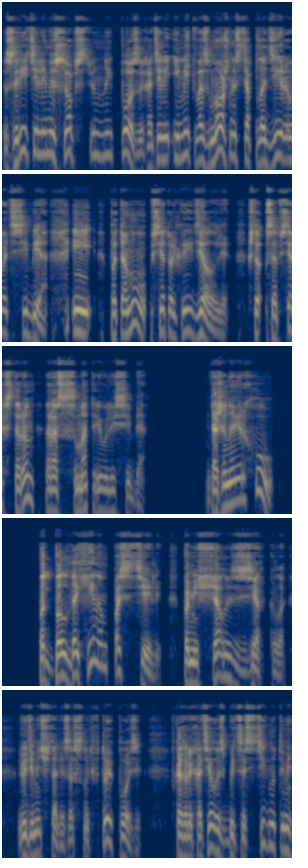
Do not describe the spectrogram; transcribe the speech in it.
зрителями собственной позы, хотели иметь возможность аплодировать себе, и потому все только и делали, что со всех сторон рассматривали себя. Даже наверху, под балдахином постели, помещалось зеркало. Люди мечтали заснуть в той позе, в которой хотелось быть застигнутыми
